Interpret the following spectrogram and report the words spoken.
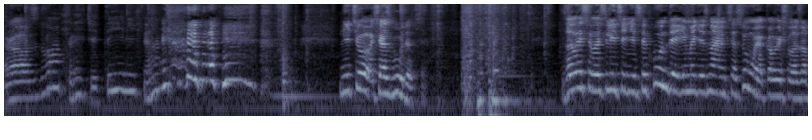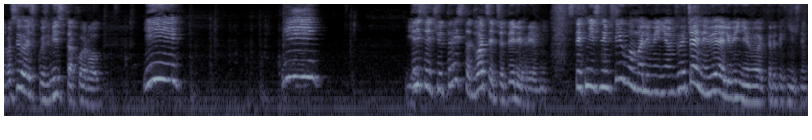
Раз, два, три, чотири, п'ять. Нічого, зараз буде все. Залишились лічені секунди, і ми дізнаємося суму, яка вийшла за посилочку з міста Хорол. І. І. 1324 гривні. З технічним сріблом, алюмінієм звичайним і алюмінієм електротехнічним.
